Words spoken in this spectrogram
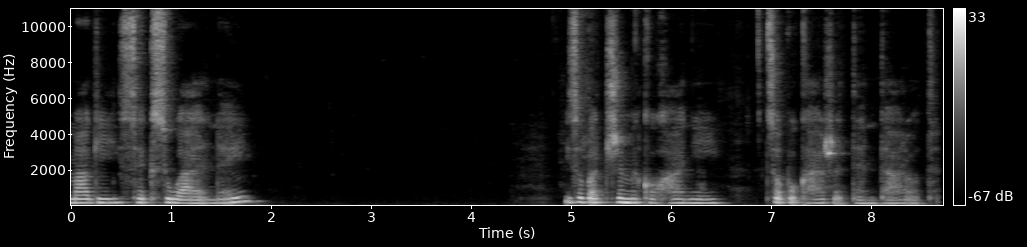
magii seksualnej. I zobaczymy, kochani, co pokaże ten tarot.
